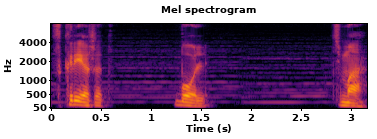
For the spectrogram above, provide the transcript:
скрежет, боль, тьма.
